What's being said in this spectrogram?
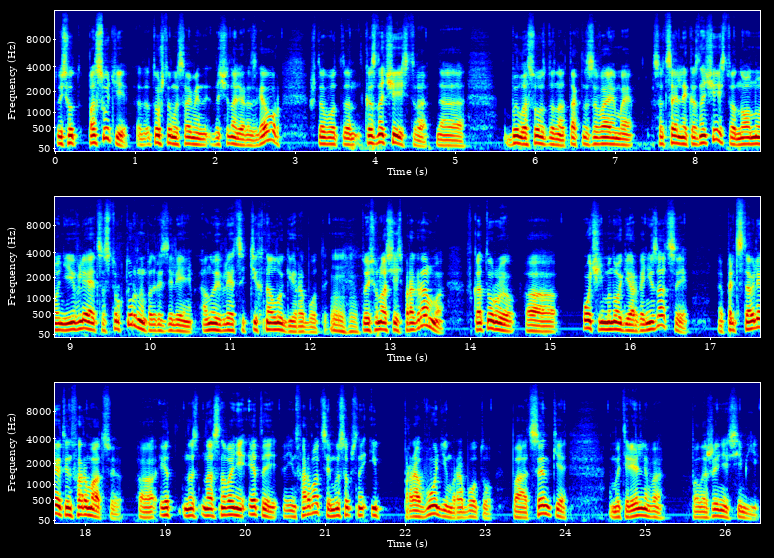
То есть вот по сути, то, что мы с вами начинали разговор, что вот э, казначейство э, было создано так называемое социальное казначейство, но оно не является структурным подразделением, оно является технологией работы. Угу. То есть у нас есть программа, в которую э, очень многие организации представляют информацию. Э, это, на, на основании этой информации мы, собственно, и проводим работу по оценке материального положения семьи.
